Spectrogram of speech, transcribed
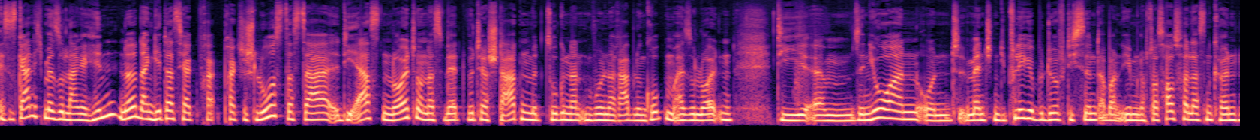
es ist gar nicht mehr so lange hin, ne? dann geht das ja pra praktisch los, dass da die ersten Leute, und das wird, wird ja starten mit sogenannten vulnerablen Gruppen, also Leuten, die ähm, Senioren und Menschen, die pflegebedürftig sind, aber eben noch das Haus verlassen können,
